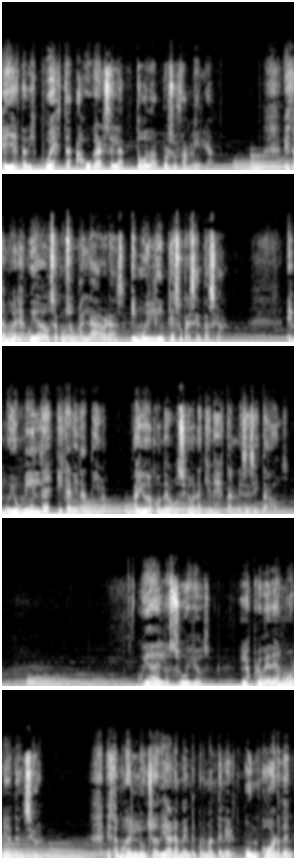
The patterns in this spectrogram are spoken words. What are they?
Ella está dispuesta a jugársela toda por su familia. Esta mujer es cuidadosa con sus palabras y muy limpia en su presentación. Es muy humilde y caritativa. Ayuda con devoción a quienes están necesitados. Cuida de los suyos, los provee de amor y atención. Esta mujer lucha diariamente por mantener un orden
